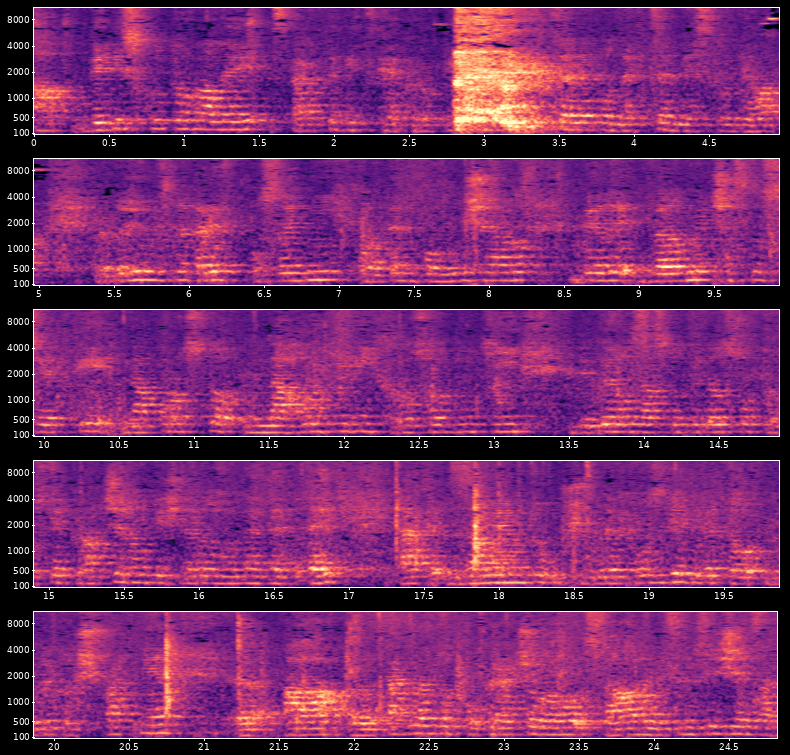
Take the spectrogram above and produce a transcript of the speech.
a vydiskutovali strategické kroky, chce nebo nechce město dělat. Protože my jsme tady v posledních letech bohužel byli velmi často svědky naprosto nahodilých rozhodnutí, kdy bylo zastupitelstvo prostě tlačeno, když nerozhodnete teď, tak za minutu už bude pozdě, bude to, bude to špatně. A takhle to pokračovalo stále. Myslím si, že za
